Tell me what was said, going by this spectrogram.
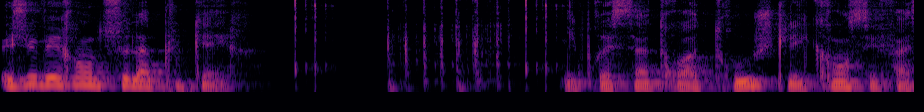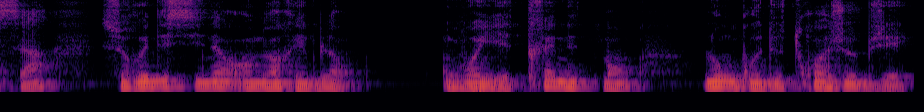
je vais rendre cela plus clair. Il pressa trois touches, l'écran s'effaça, se redessina en noir et blanc. On voyait très nettement l'ombre de trois objets,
